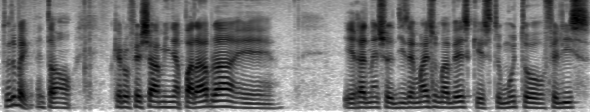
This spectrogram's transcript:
Tudo bem. Então, quero fechar a minha palavra e, e realmente dizer mais uma vez que estou muito feliz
